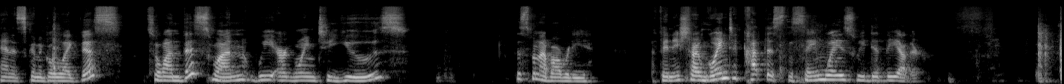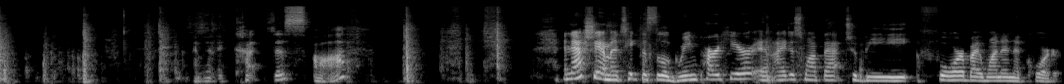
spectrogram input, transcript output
And it's going to go like this. So on this one, we are going to use, this one I've already finished. So I'm going to cut this the same way as we did the other. I'm going to cut this off. And actually, I'm going to take this little green part here, and I just want that to be four by one and a quarter.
